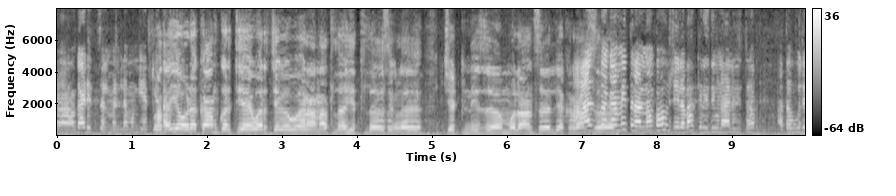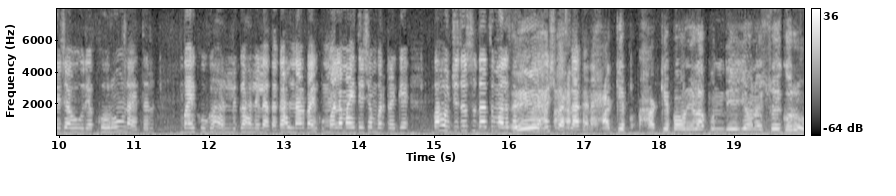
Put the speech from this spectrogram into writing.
अं, गाडीत चल म्हणलं मग तू येते आता. एवढं काम करते वरच्या रानातलं हिथलं सगळं चटणीच मुलांचं आज बघा लेकरांचं मित्रांनो भाऊजीला भाकरी देऊन आलो तिथं आता उद्याच्या उद्या करू नाही तर बायको घाल घालेल आता. घालणार बायको. मला माहिती आहे शंभर टक्के. भाऊजीचा सुद्धा तुम्हाला सांगते मला विश्वास लागणार हाके हाके पाहुण्याला आपण दे जेवणाची सोय करू.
